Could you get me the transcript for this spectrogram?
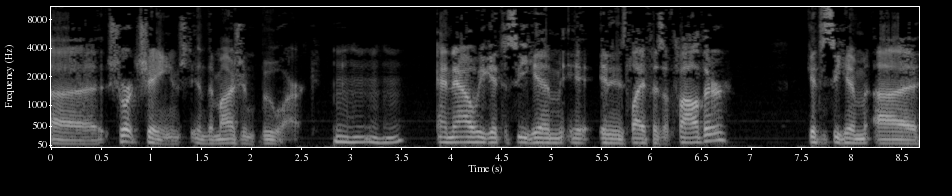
uh, shortchanged in the Majin Buu arc, Mm-hmm, mm-hmm. And now we get to see him in, his life as a father. Get to see him uh,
